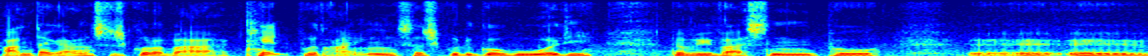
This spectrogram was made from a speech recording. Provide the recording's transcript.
andre gange så skulle der være knald på drengen, så skulle det gå hurtigt. Når vi var sådan på øh, øh,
